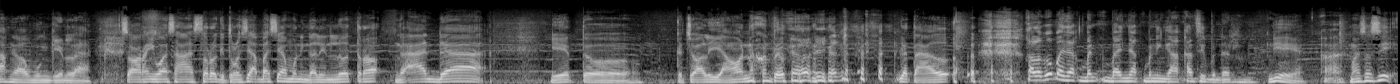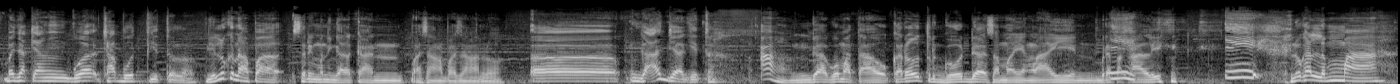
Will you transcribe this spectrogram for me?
ah nggak mungkin lah seorang Iwan Sastro gitu loh siapa sih yang mau ninggalin lo tro nggak ada gitu kecuali yang ono tuh nggak tahu. Kalau gue banyak men- banyak meninggalkan sih bener. dia ya masa sih? Banyak yang gue cabut gitu loh. ya lu kenapa sering meninggalkan pasangan-pasangan lo? Eh nggak aja gitu. ah nggak gue mah tahu. Karena lu tergoda sama yang lain berapa Ih. kali. Ih, lu kan lemah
